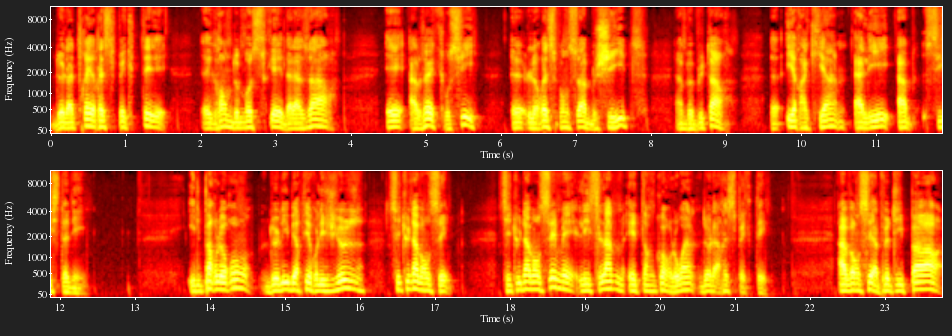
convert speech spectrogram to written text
de la très respectée et grande mosquée d'Al-Azhar et avec aussi le responsable chiite, un peu plus tard, euh, irakien Ali Ab-Sistani. Ils parleront de liberté religieuse, c'est une avancée. C'est une avancée, mais l'islam est encore loin de la respecter. Avancée à petits pas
